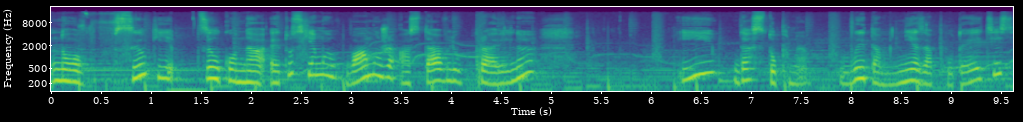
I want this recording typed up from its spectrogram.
но в ссылке, ссылку на эту схему вам уже оставлю правильную и доступную вы там не запутаетесь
